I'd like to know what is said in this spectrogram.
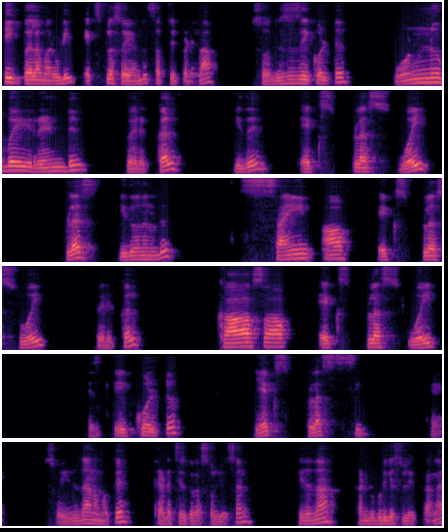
டிக்கு பதிலாக மறுபடியும் எக்ஸ் பிளஸ் ஒய் வந்து சப்ஸ்டிட் பண்ணிடலாம். So this is equal to ஒன்று பை ரெண்டு பெருக்கல் இது எக்ஸ் ப்ளஸ் ஒய் ப்ளஸ் இது வந்து sine of x plus y பெருக்கல் cos of x plus y is equal to x plus c okay so இதுதான் நமக்கு கிடைச்சிருக்கிற சொல்யூஷன் இதுதான் கண்டுபிடிக்க சொல்லியிருக்காங்க.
